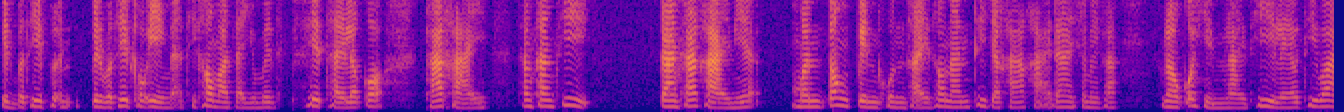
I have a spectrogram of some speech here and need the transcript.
เป็นประเทศเพื่อนเป็นประเทศเขาเองนะ่ะที่เข้ามาอาศัยอยู่ในประเทศไทยแล้วก็ค้าขายทั้งๆทที่การค้าขายเนี้ยมันต้องเป็นคนไทยเท่านั้นที่จะค้าขายได้ใช่ไหมคะ เราก็เห็นหลายที่แล้วที่ว่า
